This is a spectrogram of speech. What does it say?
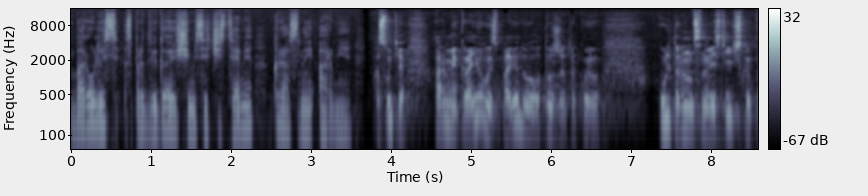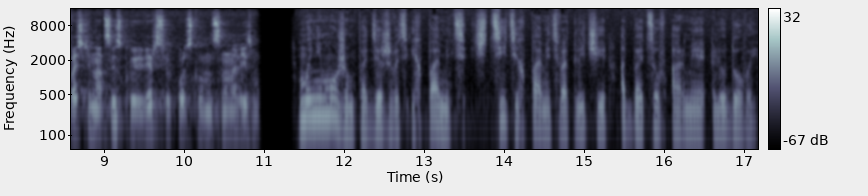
боролись с продвигающимися частями Красной армии. По сути, армия Краева исповедовала тоже такую ультранационалистическую, почти нацистскую версию польского национализма. Мы не можем поддерживать их память, чтить их память, в отличие от бойцов армии Людовой.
